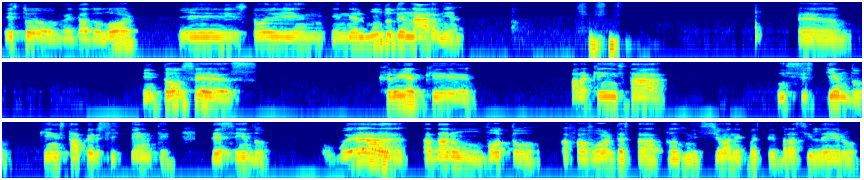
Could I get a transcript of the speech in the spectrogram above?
esto me da dolor, y estoy en, en el mundo de Narnia. Eh, entonces, creo que para quien está insistiendo, quien está persistente, diciendo, voy a, dar un voto a favor de esta transmisión con este brasileiro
